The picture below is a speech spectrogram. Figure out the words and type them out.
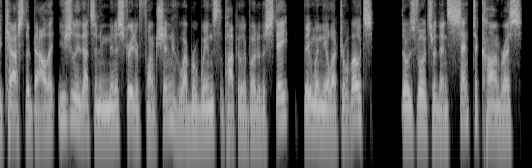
to cast the ballot. Usually that's an administrative function. Whoever wins the popular vote of the state, they win the electoral votes. Those votes are then sent to Congress.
